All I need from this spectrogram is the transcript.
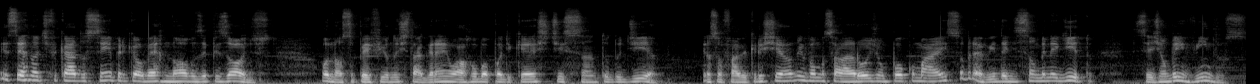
e ser notificado sempre que houver novos episódios. O nosso perfil no Instagram é o arroba podcast Santo do Dia. Eu sou Fábio Cristiano e vamos falar hoje um pouco mais sobre a vida de São Benedito. Sejam bem-vindos!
